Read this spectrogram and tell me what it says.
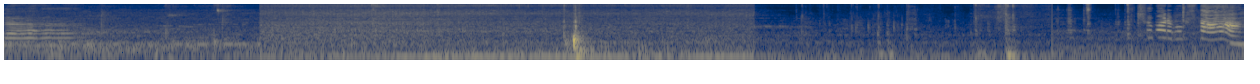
감사합니다. 출발해 봅시다.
